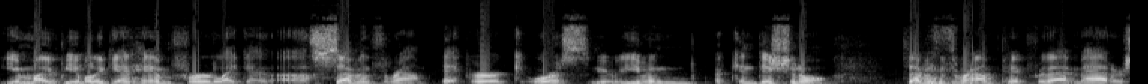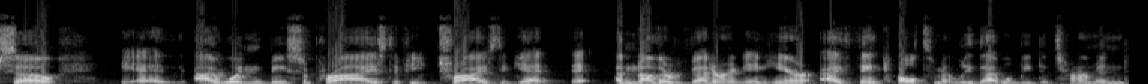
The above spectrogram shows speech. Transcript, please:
you might be able to get him for like a, a seventh round pick or or, a, or even a conditional seventh round pick for that matter. So I wouldn't be surprised if he tries to get another veteran in here. I think ultimately that will be determined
